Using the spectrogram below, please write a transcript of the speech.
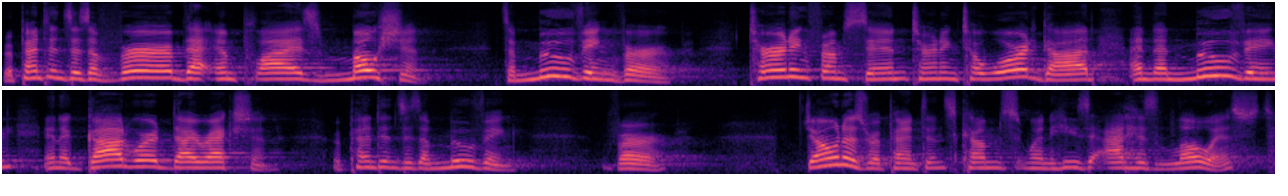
repentance is a verb that implies motion. It's a moving verb turning from sin, turning toward God, and then moving in a Godward direction. Repentance is a moving verb. Jonah's repentance comes when he's at his lowest.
